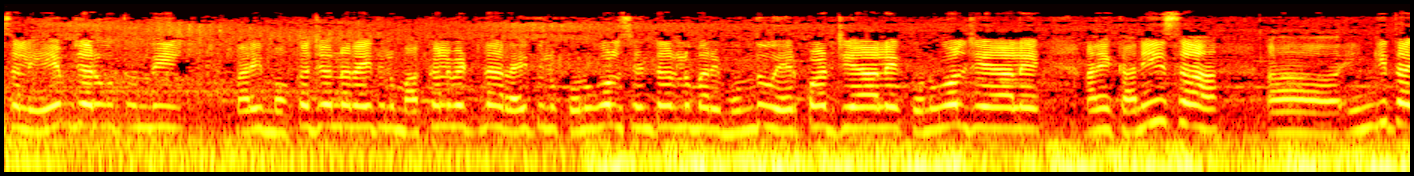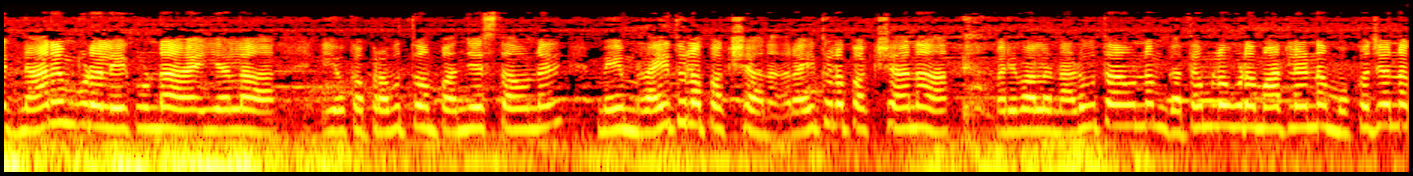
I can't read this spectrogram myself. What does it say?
అసలు ఏం జరుగుతుంది? మరి మొక్కజొన్న రైతులు మక్కలు పెట్టిన రైతులు కొనుగోలు సెంటర్లు మరి ముందు ఏర్పాటు చేయాలి కొనుగోలు చేయాలి అనే కనీస ఇంగిత జ్ఞానం కూడా లేకుండా ఇలా ఈ యొక్క ప్రభుత్వం పనిచేస్తా ఉన్నది. మేము రైతుల పక్షాన రైతుల పక్షాన మరి వాళ్ళని అడుగుతా ఉన్నాం గతంలో కూడా మాట్లాడినాం మొక్కజొన్న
